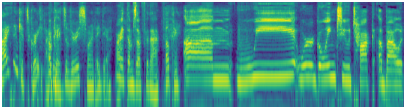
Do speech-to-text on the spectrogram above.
I think it's great. I Okay. think it's a very smart idea. All right, thumbs up for that. Okay. Um, we were going to talk about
